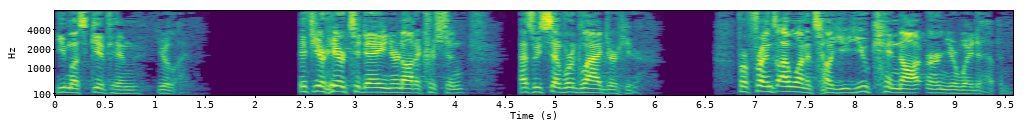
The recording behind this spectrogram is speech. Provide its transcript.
You must give him your life. If you're here today and you're not a Christian, as we said, we're glad you're here. For friends, I want to tell you, you cannot earn your way to heaven.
